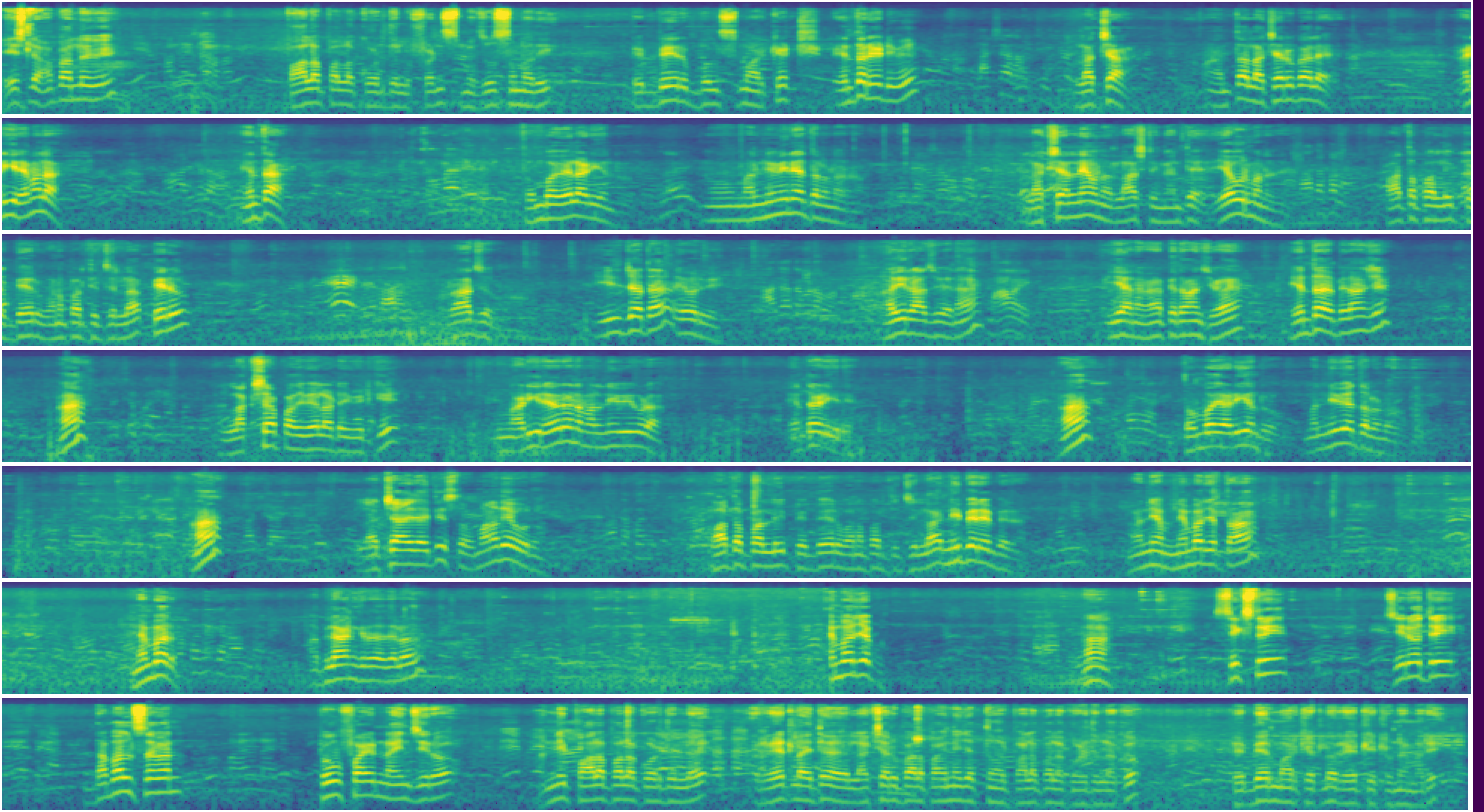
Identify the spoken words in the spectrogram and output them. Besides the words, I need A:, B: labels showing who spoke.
A: వేసలేమా పళ్ళు ఇవి? పాల పళ్ళ కోడిదలు. ఫ్రెండ్స్ మీరు చూస్తున్నది పెబ్బేరు బుల్స్ మార్కెట్. ఎంత రేట్ ఇవి? లచ్చ అంతా లక్ష రూపాయలే. అడిగిరే మళ్ళా ఎంత? తొంభై వేలు అడిగినారు మళ్ళీ మీరే ఎంతలో ఉన్నారు? లక్షలనే ఉన్నారు లాస్టింగ్ అంతే. ఏ ఊరు మనది? పాతపల్లి పెబ్బేరు వనపర్తి జిల్లా. పేరు? రాజు. ఈ జత ఎవరివి? అవి రాజువేనా? ఇయ్యానా పెదవాంచివా ఎంత పెదవాంచి? లక్ష పదివేలు అట వీటికి. అడిగిరు ఎవరైనా మళ్ళీ నీవి కూడా? ఎంత అడిగిరే? తొంభై అడిగినరు మళ్ళీ నీవెంతలు ఉండవు? లక్ష ఐదు అయితే ఇస్తావు. మనదే ఊరు? పాతపల్లి పెబ్బేరు వనపర్తి జిల్లా. నీ పేరేం పేరు? మన్యం నెంబర్ చెప్తా? నెంబర్? ఆ పిల్లానికి తెలియదు నెంబర్ చెప్పు. Six three zero three double seven two five nine zero. అన్ని పాల పాల రేట్లు అయితే లక్ష రూపాయల పైనే చెప్తున్నారు పాల పాల కోడిదుల్లకు మార్కెట్లో రేట్లు ఇట్లున్నాయి మరి.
